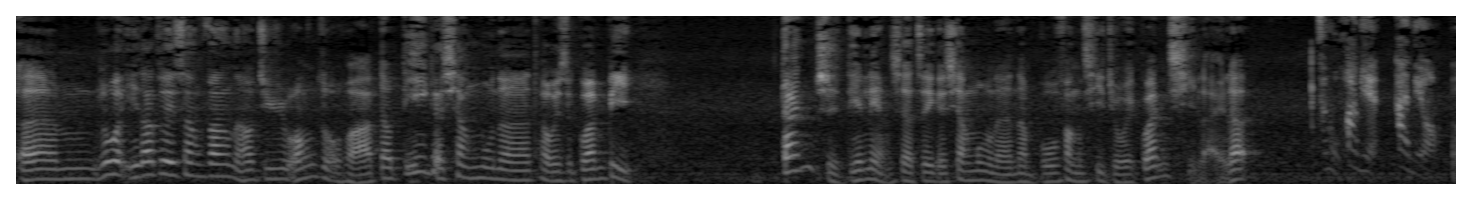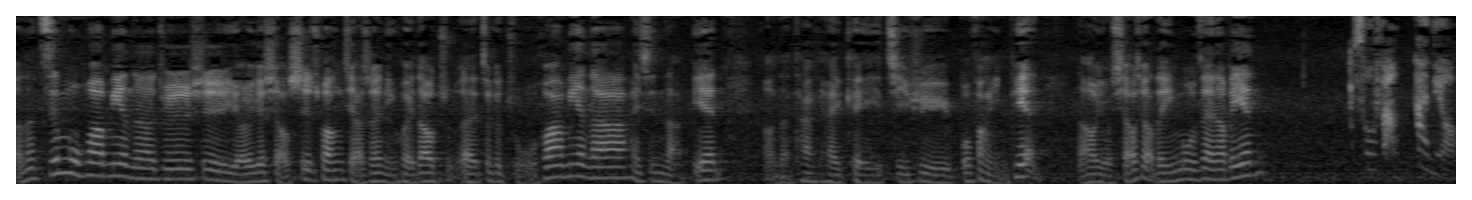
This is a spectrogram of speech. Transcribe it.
嗯，如果移到最上方，然后继续往左滑到第一个项目呢，它会是关闭。单指点两下这个项目呢，那播放器就会关起来了。那字幕画面呢，就是有一个小视窗。假设你回到主呃这个主画面啊，还是哪边？哦，那它还可以继续播放影片，然后有小小的荧幕在那边。缩放按钮。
